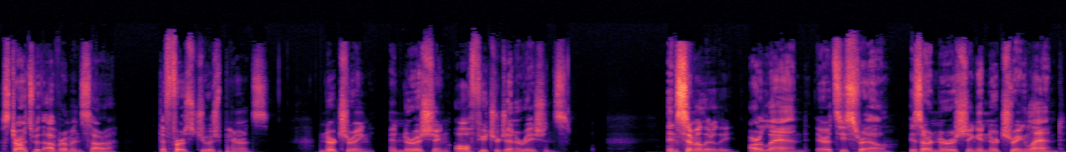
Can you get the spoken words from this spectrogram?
starts with Avram and Sarah, the first Jewish parents, nurturing and nourishing all future generations. And similarly, our land, Eretz Yisrael, is our nourishing and nurturing land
